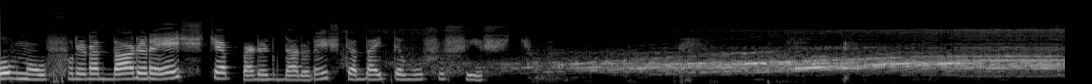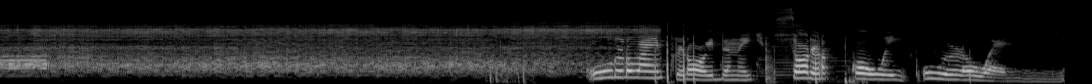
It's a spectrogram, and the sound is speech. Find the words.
Овно, фрадар реще, передар реще, дайте в уші шість. Уровень пройдений. Сороковий уровень.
